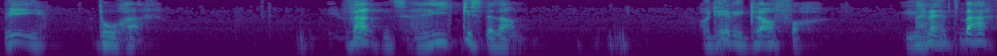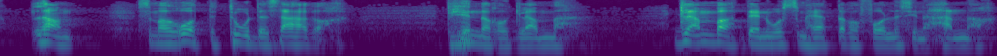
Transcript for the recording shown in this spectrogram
Vi bor her. I verdens rikeste land. Og det er vi glad for. Men ethvert land som har råd til to desserter, begynner å glemme. Glemme at det er noe som heter å folde sine hender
